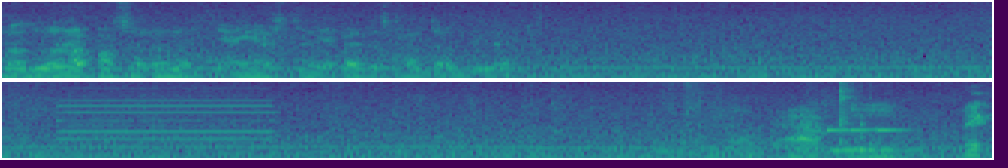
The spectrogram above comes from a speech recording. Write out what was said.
Za dużo pasażerów nie jest, tu nie będę sprawdzał biletu. Dobra, i pyk.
